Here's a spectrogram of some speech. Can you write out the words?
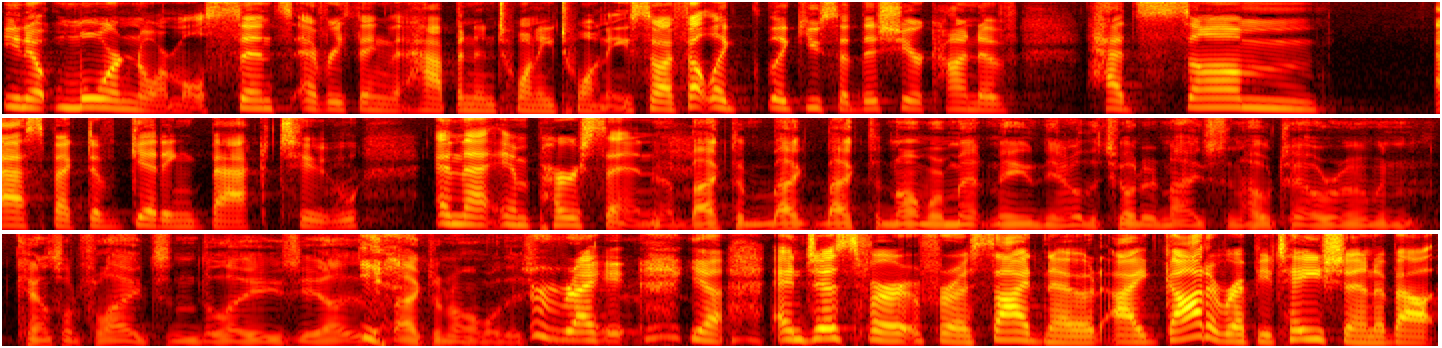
you know, more normal since everything that happened in 2020. So I felt like, like you said, this year kind of had some aspect of getting back to and that in person. Yeah, back to back back to normal meant me, you know, the 200 nights in the hotel room and canceled flights and delays. Yeah, it's yeah. back to normal this year. Right. Yeah. And just for for a side note, I got a reputation about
